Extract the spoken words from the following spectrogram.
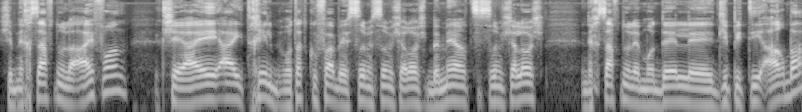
שנחשפנו לאייפון כשה-AI התחיל באותה תקופה ב-2023 במרץ 23 נחשפנו למודל אה, GPT 4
